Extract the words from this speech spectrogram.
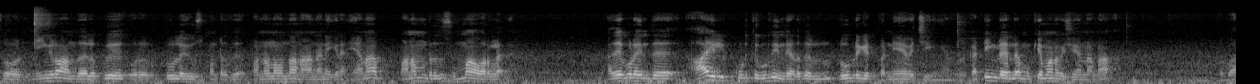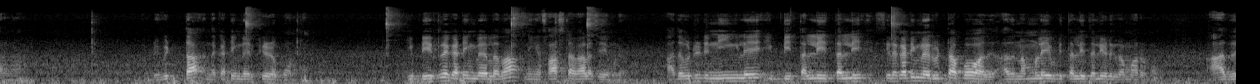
ஸோ நீங்களும் அந்த அளவுக்கு ஒரு டூலை யூஸ் பண்ணுறது பண்ணணும் தான் நான் நினைக்கிறேன். ஏன்னா பணம்ன்றது சும்மா வரல. அதே போல் இந்த ஆயில் கொடுத்து கொடுத்து இந்த இடத்த லூப்ரிகேட் பண்ணியே வச்சுக்கோங்க. ஒரு கட்டிங் லேயரில் முக்கியமான விஷயம் என்னென்னா பாருங்கள் இப்படி விட்டால் இந்த கட்டிங் லேயர் கீழே போகணும். இப்படி இருக்கிற கட்டிங் லேயரில் தான் நீங்கள் ஃபாஸ்ட்டாக வேலை செய்ய முடியும். அதை விட்டுட்டு நீங்களே இப்படி தள்ளி தள்ளி சில கட்டிங் லேயர் விட்டால் போகாது. அது நம்மளே இப்படி தள்ளி தள்ளி எடுக்கிற மாதிரி இருக்கும். அது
